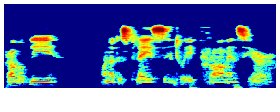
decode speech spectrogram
probably want to displace into a province here.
